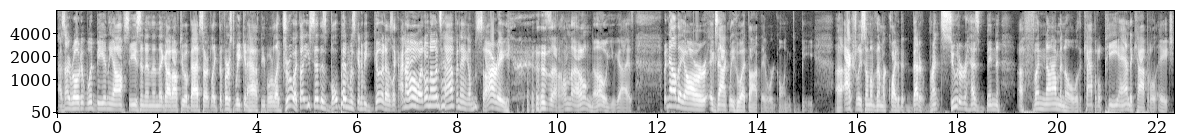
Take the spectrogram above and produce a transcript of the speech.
as I wrote it would be in the offseason, and then they got off to a bad start. Like the first week and a half, people were like, Drew, I thought you said this bullpen was going to be good. I was like, I know, I don't know what's happening. I'm sorry. I, don't, I don't know, you guys. But now they are exactly who I thought they were going to be. Uh, actually, some of them are quite a bit better. Brent Suter has been a phenomenal with a capital P and a capital H.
